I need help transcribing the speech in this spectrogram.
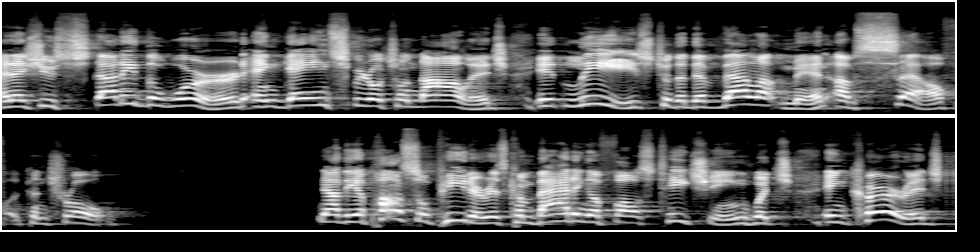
And as you study the Word and gain spiritual knowledge, it leads to the development of self control. Now, the Apostle Peter is combating a false teaching which encouraged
